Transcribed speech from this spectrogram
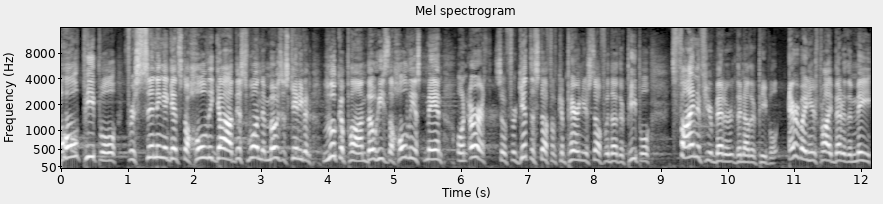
All people for sinning against a holy God, this one that Moses can't even look upon, though he's the holiest man on earth. So forget the stuff of comparing yourself with other people. It's fine if you're better than other people. Everybody here is probably better than me,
